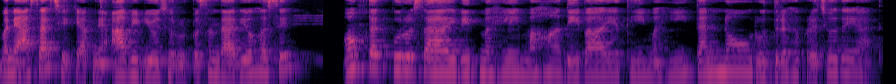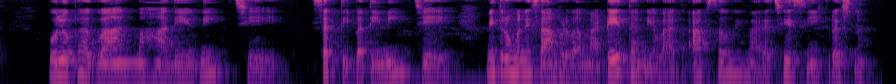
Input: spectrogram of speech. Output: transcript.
મને આશા છે કે આપને આ વીડિયો જરૂર પસંદ આવ્યો હશે. ઓમ તત્પુરુષાય વિદ્મહે મહાદેવાય ધીમહી તન્નો રુદ્ર પ્રચોદયાત. બોલો ભગવાન મહાદેવની જય, શક્તિપતિની જય. મિત્રો, મને સાંભળવા માટે ધન્યવાદ. આપ સૌને મારા જય શ્રી કૃષ્ણ.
